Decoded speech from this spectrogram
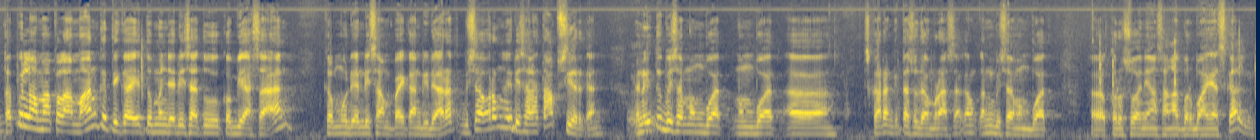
Tapi lama kelamaan ketika itu menjadi satu kebiasaan kemudian disampaikan di darat bisa orang jadi salah tafsir kan. Dan itu bisa membuat membuat eh, sekarang kita sudah merasakan kan bisa membuat eh, kerusuhan yang sangat berbahaya sekali.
